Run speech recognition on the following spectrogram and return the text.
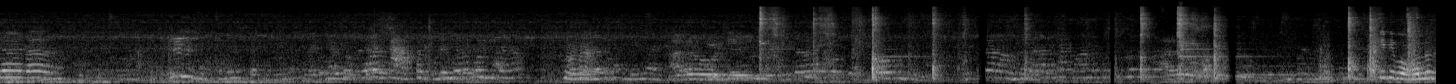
যারা কি দিব? হলুদ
